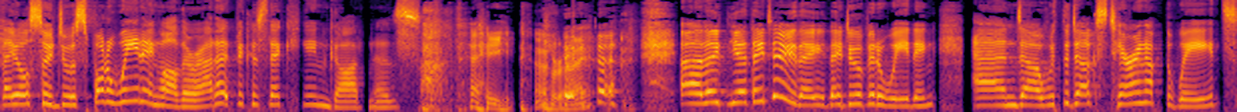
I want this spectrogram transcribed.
They also do a spot of weeding while they're at it because they're keen gardeners. hey, all right. uh, they, yeah, they do. They they do a bit of weeding, and uh, with the ducks tearing up the weeds,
